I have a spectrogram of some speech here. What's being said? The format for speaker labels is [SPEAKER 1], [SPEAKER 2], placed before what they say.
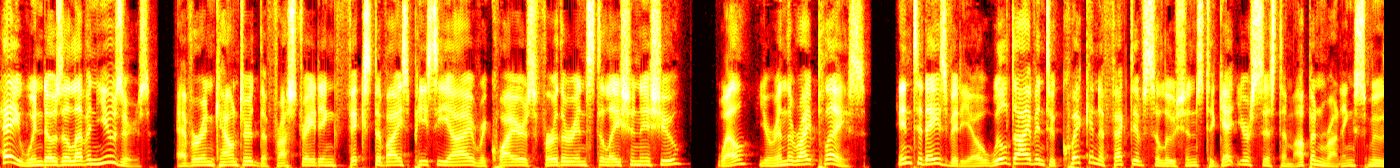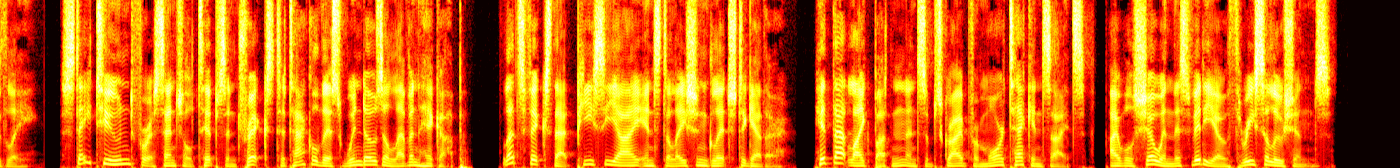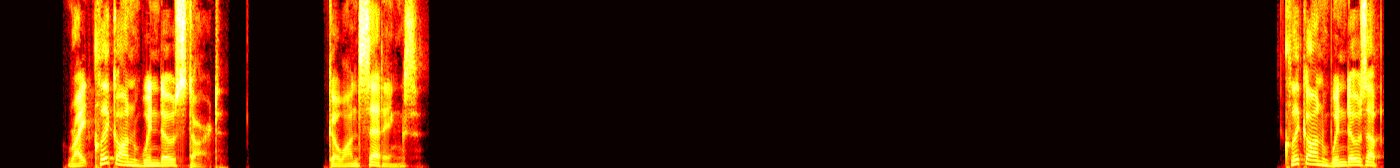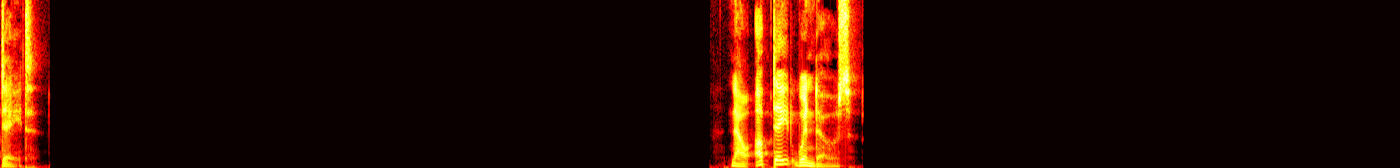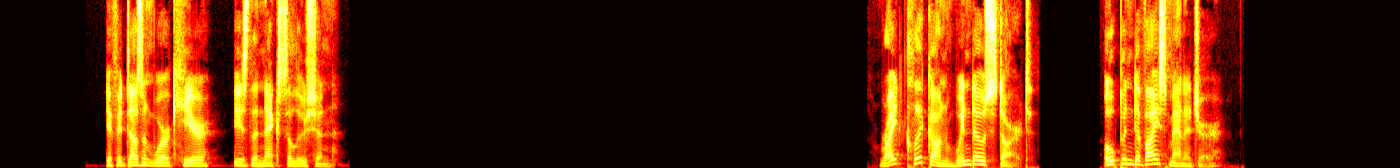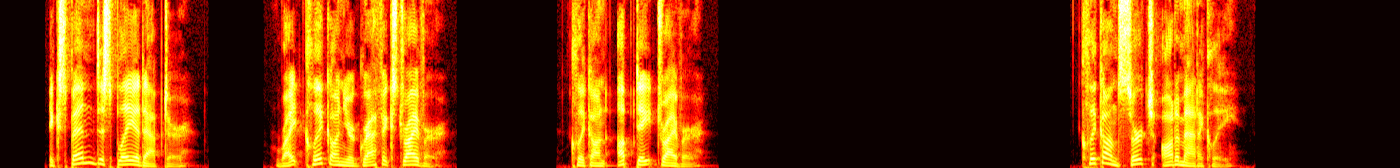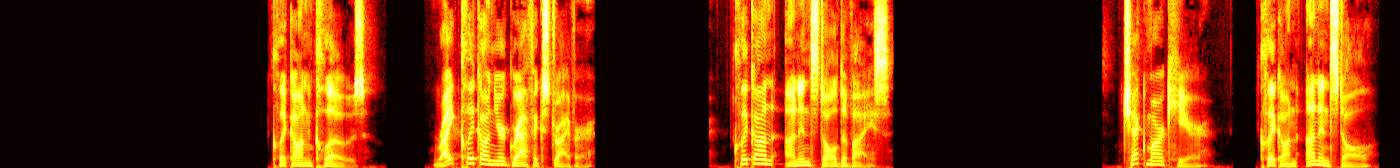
[SPEAKER 1] Hey Windows 11 users! Ever encountered the frustrating fixed device PCI requires further installation issue? Well, you're in the right place. In today's video, we'll dive into quick and effective solutions to get your system up and running smoothly. Stay tuned for essential tips and tricks to tackle this Windows 11 hiccup. Let's fix that PCI installation glitch together. Hit that like button and subscribe for more tech insights. I will show in this video three solutions. Right-click on Windows Start. Go on Settings. Click on Windows Update. Now update Windows. If it doesn't work here, is the next solution. Right-click on Windows Start. Open Device Manager. Expend Display Adapter. Right-click on your graphics driver. Click on Update Driver. Click on Search Automatically. Click on Close. Right-click on your graphics driver. Click on Uninstall Device. Check mark here. Click on Uninstall.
